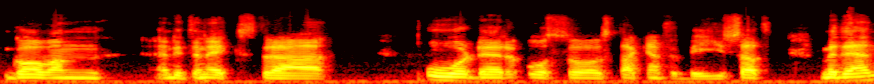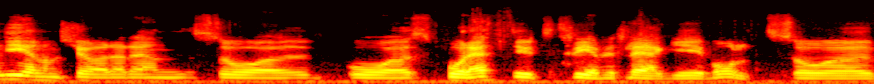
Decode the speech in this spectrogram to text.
gav han en liten extra order och så stack han förbi. Så att med den genomköraren så, och spår 1 är ju ett trevligt läge i volt. Så,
